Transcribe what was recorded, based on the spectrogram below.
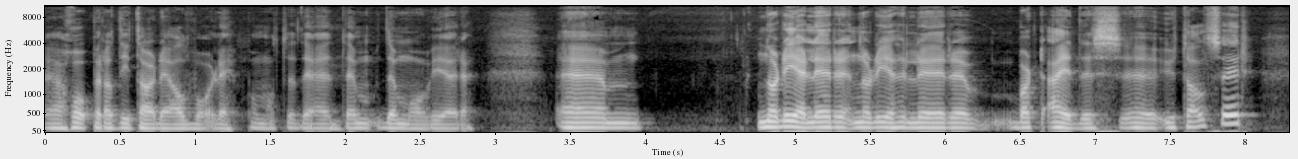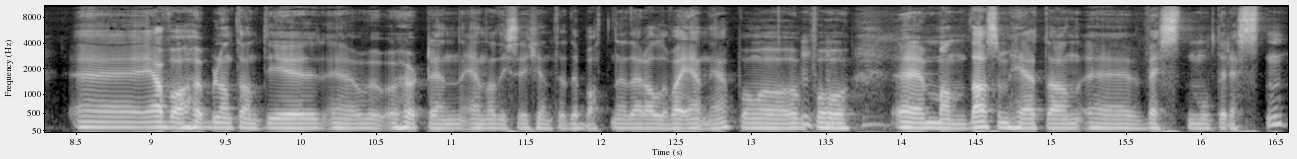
Jeg håper at de tar det alvorlig. på en måte. Det, det, det må vi gjøre. Um, når, det gjelder, når det gjelder Barth Eides uttalelser, Eh, jeg var blant annet i, eh, og hørte en, en, av disse kjente debattene der alle var enige, på, på eh, mandag, som het da 'Vesten mot resten'.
